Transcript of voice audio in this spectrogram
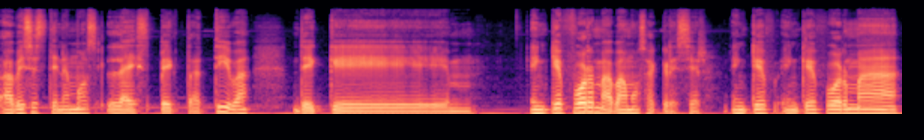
a veces tenemos la expectativa de que en qué forma vamos a crecer, en qué, en qué forma,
